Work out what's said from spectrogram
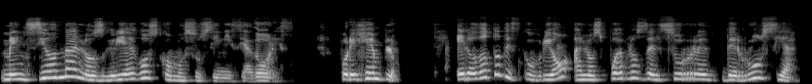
menciona a los griegos como sus iniciadores. Por ejemplo, Herodoto descubrió a los pueblos del sur de Rusia.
